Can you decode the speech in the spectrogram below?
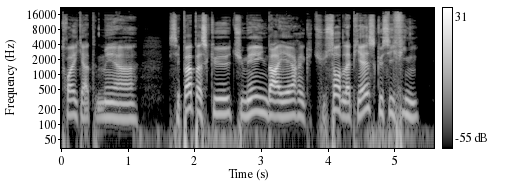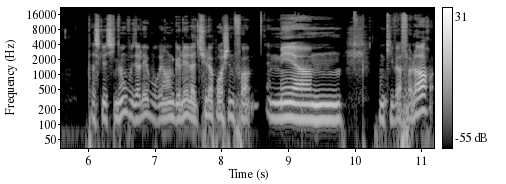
3 et 4. Mais euh, c'est pas parce que tu mets une barrière et que tu sors de la pièce que c'est fini. Parce que sinon, vous allez vous réengueuler là-dessus la prochaine fois. Mais euh, donc il va falloir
